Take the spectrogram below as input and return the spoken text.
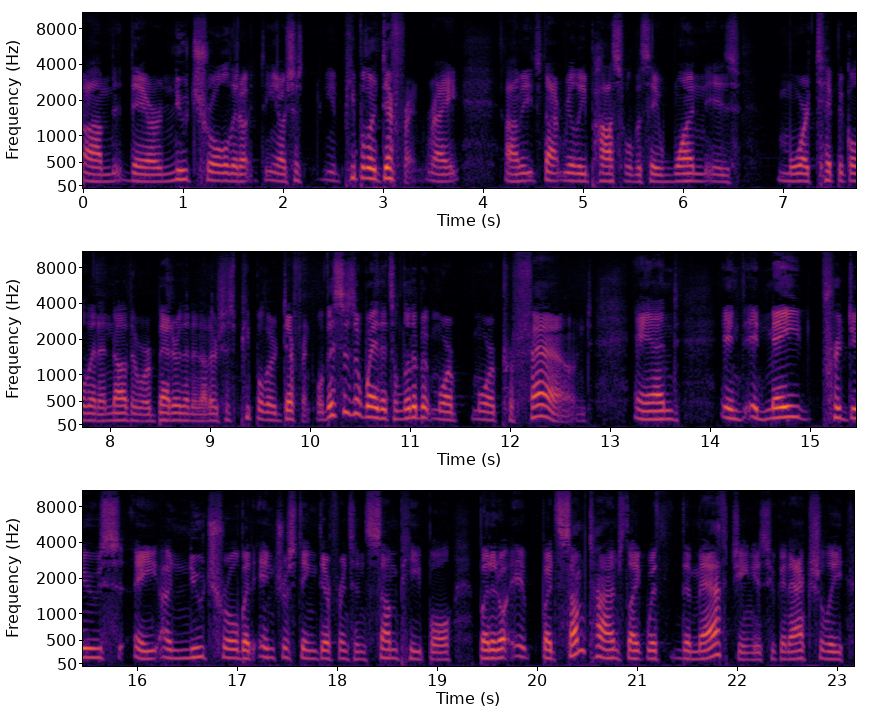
um, they're neutral. They don't, you know, it's just you know, people are different, right? Um, it's not really possible to say one is more typical than another or better than another. It's just people are different. Well, this is a way that's a little bit more more profound, and it, it may produce a, a neutral but interesting difference in some people. But it, it but sometimes, like with the math genius, who can actually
